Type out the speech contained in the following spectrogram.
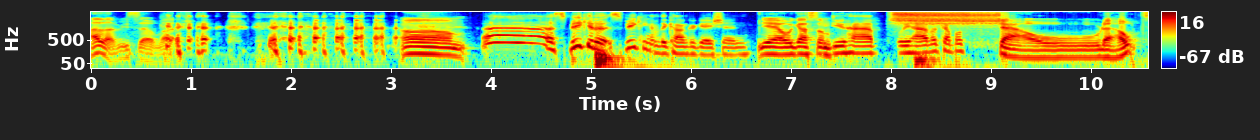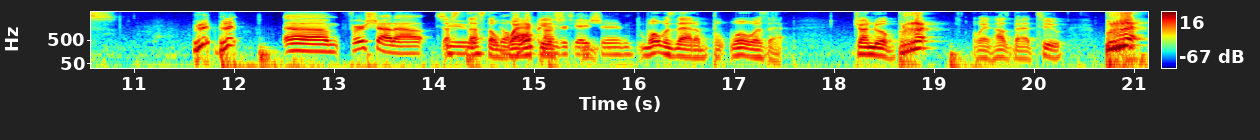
I love you so much. um. Ah, speaking of speaking of the congregation, Yeah, we got we some. do have we have a couple. shout outs. Blip, blip. Um, first shout out to That's- that's the whole wackest- congregation. What was that? A what was that? Trying to do a brr. Wait, that was bad too. Brr.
